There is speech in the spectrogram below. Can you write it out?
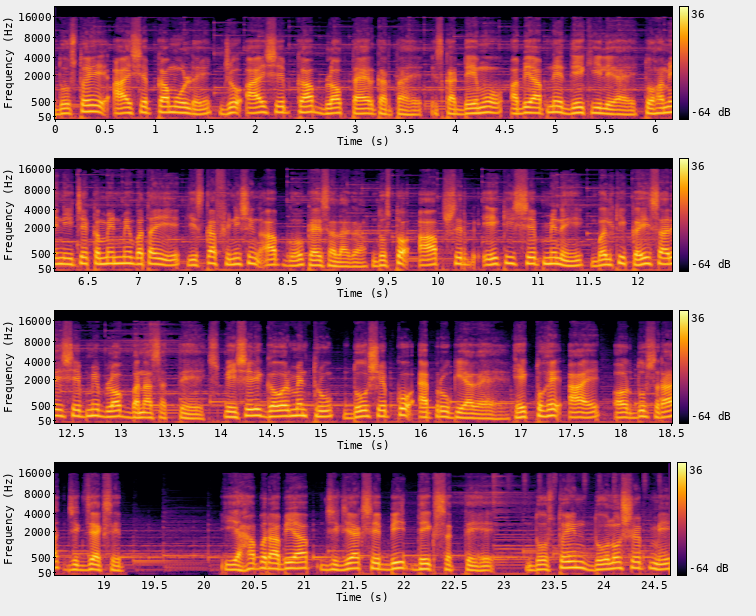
दोस्तों, ये आई शेप का मोल्ड है, जो आई शेप का ब्लॉक तैयार करता है। इसका डेमो अभी आपने देख ही लिया है। तो हमें नीचे कमेंट में बताइए कि इसका फिनिशिंग आपको कैसा लगा। दोस्तों, आप सिर्फ़ एक ही शेप में नहीं, बल्कि कई सारे शेप में ब्लॉक बना सकते हैं। स्पेशली गवर्नमेंट थ्रू दो शेप को अप्रूव किया गया है। एक तो है आई और दूसरा जिगजैक शेप यहाँ पर अभी आप जिगजैक शेप भी देख सकते हैं। दोस्तों, इन दोनों शेप में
